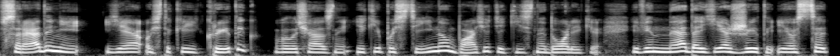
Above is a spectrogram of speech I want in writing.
всередині є ось такий критик величезний, який постійно бачить якісь недоліки, і він не дає жити. І ось це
